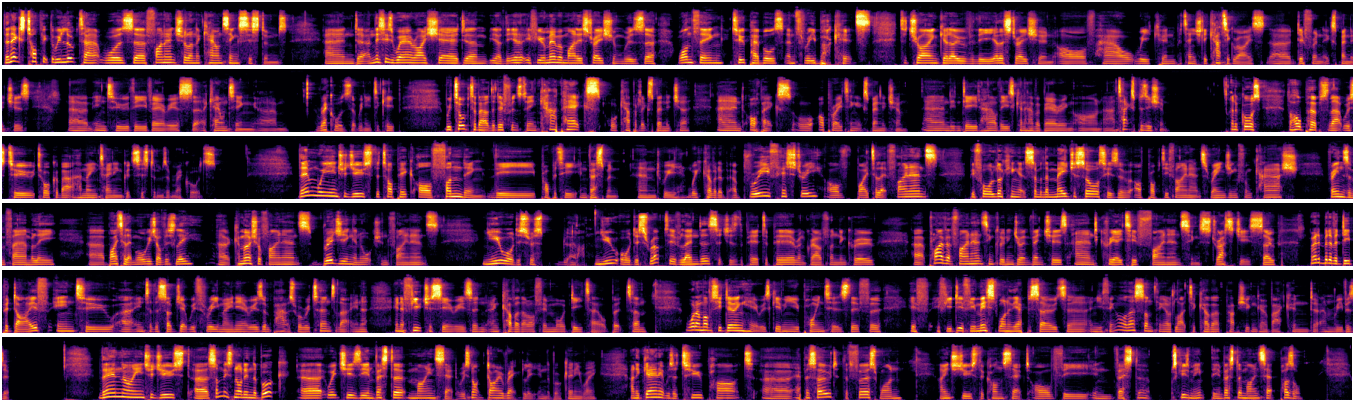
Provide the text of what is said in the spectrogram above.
The next topic that we looked at was uh, financial and accounting systems. And uh, and this is where I shared, um, you know, the, if you remember, my illustration was uh, one thing, two pebbles, and three buckets to try and get over the illustration of how we can potentially categorize uh, different expenditures um, into the various uh, accounting. Um, records that we need to keep. We talked about the difference between capex or capital expenditure and opex or operating expenditure, and indeed how these can have a bearing on our tax position. And of course, the whole purpose of that was to talk about maintaining good systems and records. Then we introduced the topic of funding the property investment, and we, we covered a, a brief history of buy to let finance before looking at some of the major sources of, of property finance, ranging from cash, friends and family, uh, buy to let mortgage, obviously, uh, commercial finance, bridging and auction finance, new or, uh, new or disruptive lenders such as the peer-to-peer and crowdfunding crew, uh, private finance including joint ventures, and creative financing strategies. So we had a bit of a deeper dive into uh, into the subject with three main areas, and perhaps we'll return to that in a in a future series and, and cover that off in more detail. But um, what I'm obviously doing here is giving you pointers that for if if you do, if you missed one of the episodes uh, and you think, oh, that's something I'd like to cover, perhaps you can go back and uh, and revisit. Then I introduced uh, something that's not in the book, uh, which is the investor mindset. Or it's not directly in the book anyway. And again, it was a two part uh, episode. The first one, I introduced the concept of the investor, excuse me, the investor mindset puzzle.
